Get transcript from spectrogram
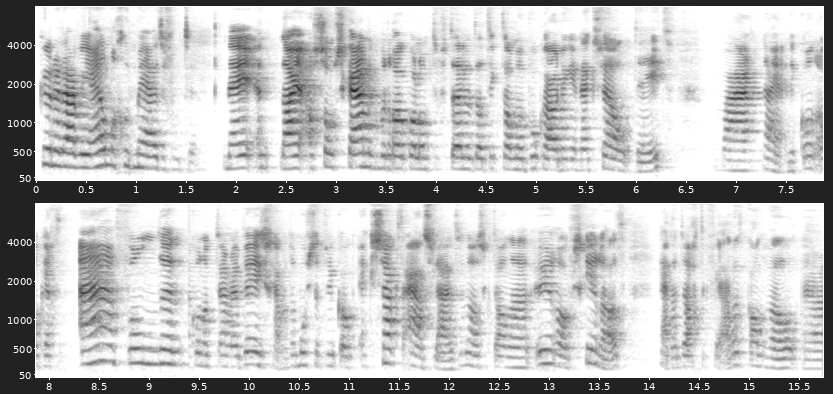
kunnen daar weer helemaal goed mee uit de voeten. Nee, en nou ja, soms schaam ik me er ook wel om te vertellen dat ik dan mijn boekhouding in Excel deed. Maar nou ja, ik kon ook echt avonden kon ik daarmee bezig gaan. Want dan moest natuurlijk ook exact aansluiten. En als ik dan een euro verschil had, ja, dan dacht ik van ja, dat kan wel uh, eh,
